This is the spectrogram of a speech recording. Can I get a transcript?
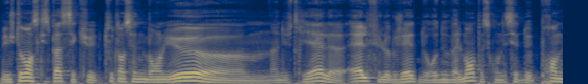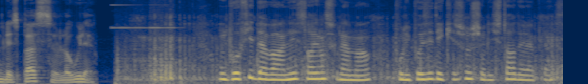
Mais justement, ce qui se passe, c'est que toute l'ancienne banlieue euh, industrielle, elle, fait l'objet de renouvellement parce qu'on essaie de prendre l'espace là où il est. On profite d'avoir un historien sous la main pour lui poser des questions sur l'histoire de la place.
